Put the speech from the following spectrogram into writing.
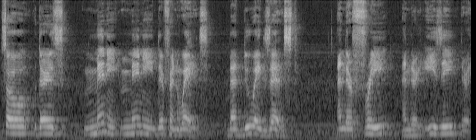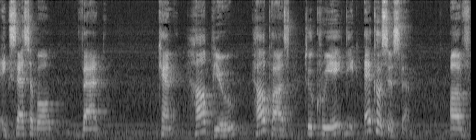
So there is many, many different ways that do exist, and they're free and they're easy, they're accessible, that can help you, help us to create the ecosystem of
